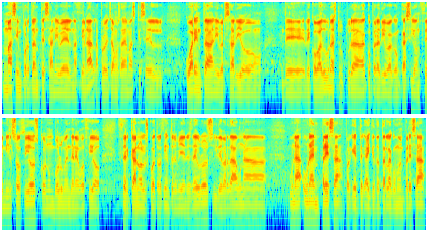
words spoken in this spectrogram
más importantes a nivel nacional. Aprovechamos además que es el 40 aniversario de, de Covadú, una estructura cooperativa con casi 11.000 socios, con un volumen de negocio cercano a los 400 millones de euros y de verdad una, una, una empresa, porque hay que tratarla como empresa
